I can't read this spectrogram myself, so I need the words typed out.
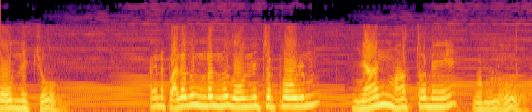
തോന്നിച്ചു. അങ്ങനെ പലതുണ്ടെന്ന് തോന്നിച്ചപ്പോഴും ഞാൻ മാത്രമേ ഉള്ളൂ.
